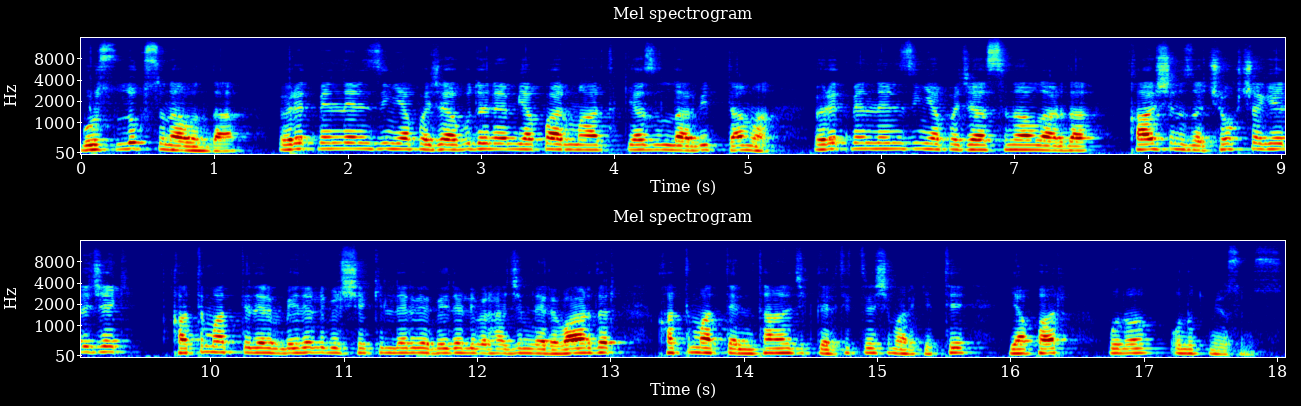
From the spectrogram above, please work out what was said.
bursluluk sınavında öğretmenlerinizin yapacağı bu dönem yapar mı artık yazılılar bitti ama öğretmenlerinizin yapacağı sınavlarda karşınıza çokça gelecek. Katı maddelerin belirli bir şekilleri ve belirli bir hacimleri vardır. Katı maddenin tanecikleri titreşim hareketi yapar. Bunu unutmuyorsunuz.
